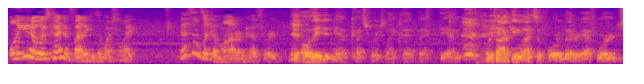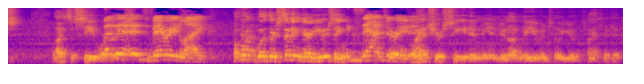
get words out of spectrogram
Well, you know, it was kind of funny because I'm watching like, that sounds like a modern cuss word. Yeah, Oh, they didn't have cuss words like that back then. We're talking lots of four-letter F words, lots of C words. But it's very like Oh, well, um, well, they're sitting there using exaggerated. plant your seed in me and do not leave until you have planted it.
